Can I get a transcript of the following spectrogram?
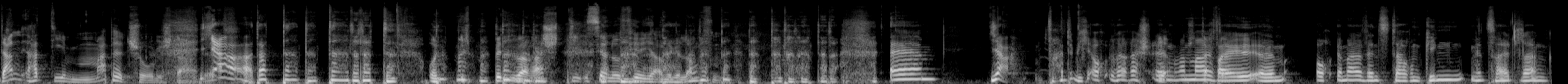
Dann hat die Muppet Show gestartet. Ja, da, da, da, da, da, da. Und ich bin überrascht, die ist ja nur vier Jahre gelaufen. Ähm, ja, hatte mich auch überrascht Ja, irgendwann mal, dachte- weil ähm, auch immer, wenn es darum ging, eine Zeit lang,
